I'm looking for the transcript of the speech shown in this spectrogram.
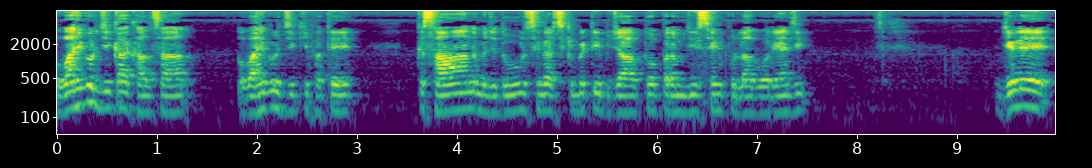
ਵਾਹਿਗੁਰੂ ਜੀ ਕਾ ਖਾਲਸਾ, ਵਾਹਿਗੁਰੂ ਜੀ ਕੀ ਫਤਿਹ। ਕਿਸਾਨ ਮਜ਼ਦੂਰ ਸੰਘਰਸ਼ ਕਮੇਟੀ ਪੰਜਾਬ ਤੋਂ ਪਰਮਜੀਤ ਸਿੰਘ ਭੁੱਲਾ ਬੋਲ ਰਿਹਾ ਜੀ। ਜਿਹੜੇ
